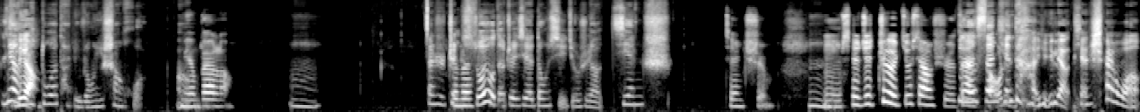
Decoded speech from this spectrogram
量一多它就容易上火。明白了。嗯，但是这所有的这些东西就是要坚持，坚持，嗯嗯，是这这个就像是在不能三天打鱼两天晒网。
